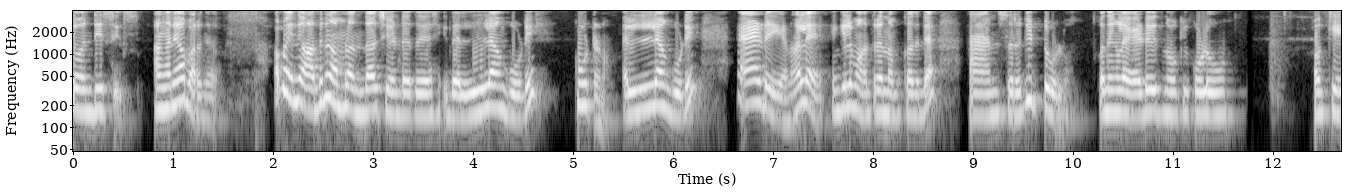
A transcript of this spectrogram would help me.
twenty six അങ്ങനെയാ പറഞ്ഞത്. അപ്പൊ ഇനി അതിന് നമ്മൾ എന്താ ചെയ്യേണ്ടത്? ഇതെല്ലാം കൂടി കൂട്ടണം. എല്ലാം കൂടി ആഡ് ചെയ്യണം അല്ലെ? എങ്കിൽ മാത്രമേ നമുക്ക് അതിന്റെ ആൻസർ കിട്ടുള്ളൂ അപ്പൊ നിങ്ങൾ ആഡ് ചെയ്ത് നോക്കിക്കോളൂ. Okay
